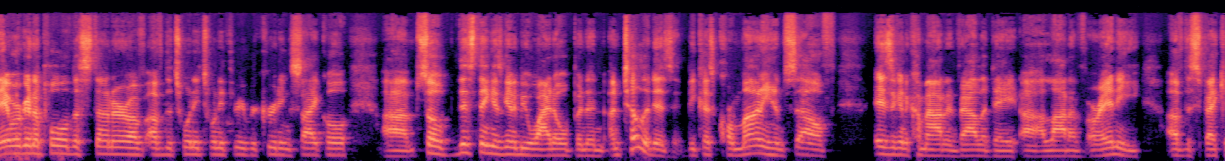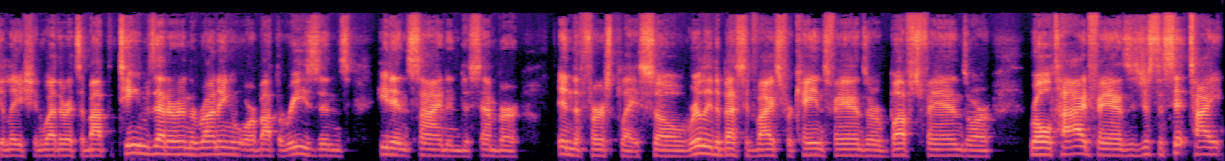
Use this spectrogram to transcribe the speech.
they were going to pull the stunner of, of the 2023 recruiting cycle. Um, so this thing is going to be wide open and until it isn't, because Cormani himself isn't going to come out and validate uh, a lot of or any of the speculation, whether it's about the teams that are in the running or about the reasons he didn't sign in December in the first place. So really the best advice for Canes fans or Buffs fans or Roll Tide fans is just to sit tight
